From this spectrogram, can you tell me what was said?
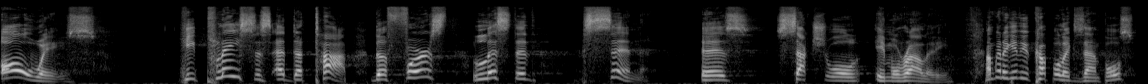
always he places at the top the first listed sin is sexual immorality. I'm going to give you a couple examples.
